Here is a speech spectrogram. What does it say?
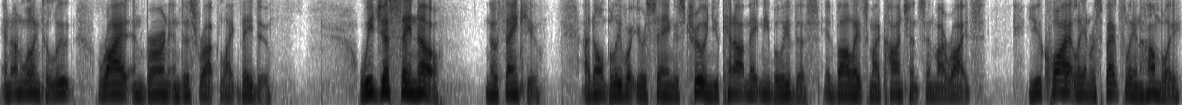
and unwilling to loot, riot, and burn and disrupt like they do. We just say no. No, thank you. I don't believe what you're saying is true, and you cannot make me believe this. It violates my conscience and my rights. You quietly and respectfully and humbly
